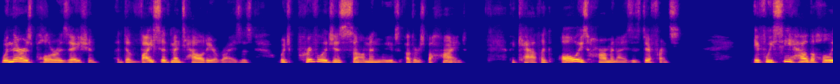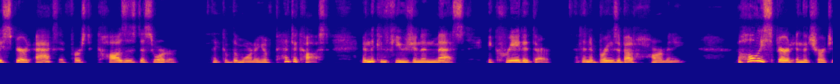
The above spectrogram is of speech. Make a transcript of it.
When there is polarization, a divisive mentality arises, which privileges some and leaves others behind. The Catholic always harmonizes difference. If we see how the Holy Spirit acts, it first causes disorder. Think of the morning of Pentecost and the confusion and mess it created there, and then it brings about harmony. The Holy Spirit in the Church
